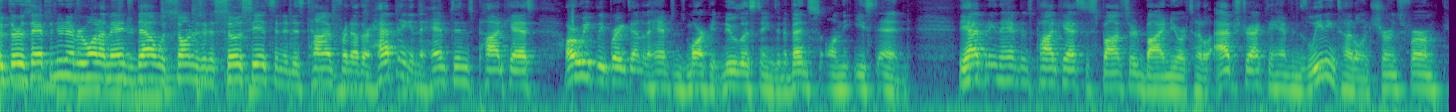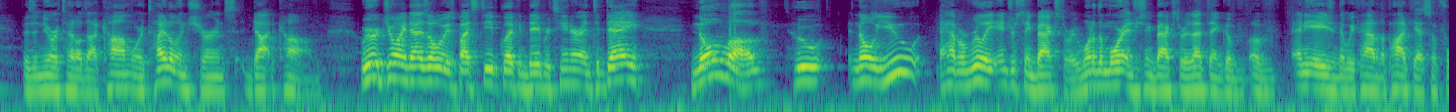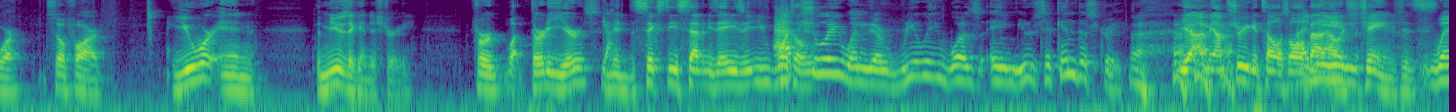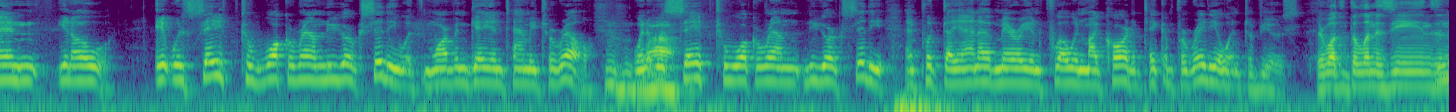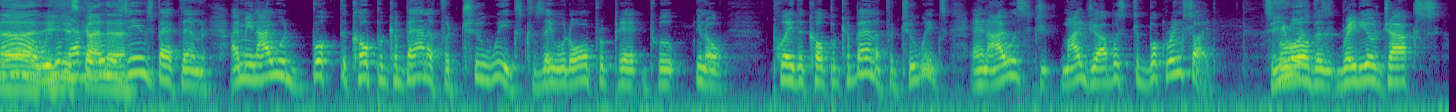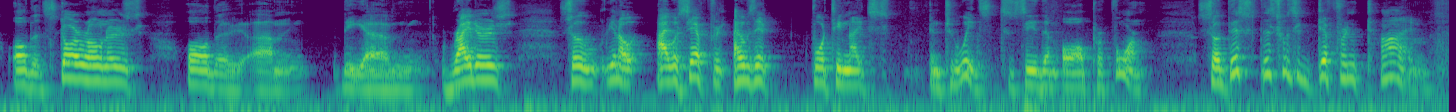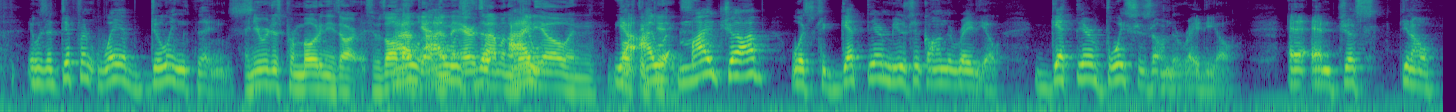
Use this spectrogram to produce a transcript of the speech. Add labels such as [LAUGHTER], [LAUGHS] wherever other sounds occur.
Good Thursday afternoon, everyone. I'm Andrew Dowd with Saunders and Associates, and it is time for another Happening in the Hamptons podcast, our weekly breakdown of the Hamptons market, new listings, and events on the East End. The Happening in the Hamptons podcast is sponsored by New York Title Abstract, the Hamptons' leading title insurance firm. Visit NewYorkTitle.com or TitleInsurance.com. We are joined, as always, by Steve Glick and Dave Rutiner, and today, Noel Love, who Noel, you have a really interesting backstory. One of the more interesting backstories, I think, of, of any agent that we've had on the podcast so far. So far, you were in the music industry for what, 30 years? Yeah. I mean, the 60s, 70s, 80s. You worked Actually, when there really was a music industry, [LAUGHS] yeah. I mean, I'm sure you can tell us all [LAUGHS] I about how mean, it's changed. It's when you know it was safe to walk around New York City with Marvin Gaye and Tammy Terrell, [LAUGHS] when it was safe to walk around New York City and put Diana, Mary, and Flo in my car to take them for radio interviews. there wasn't the limousines and No, the, we didn't have the kinda- limousines back then. I mean, I would book the Copacabana for two weeks because they would all prepare, you know, play the Copacabana for two weeks, and I was my job was to book ringside. So for you all the radio jocks, all the store owners, all the um, the um, writers. So you know, I was there for I was there 14 nights in two weeks to see them all perform. So this this was a different time. It was a different way of doing things. And you were just promoting these artists. It was all about I- getting I them airtime on the I- radio and yeah, I gigs. my job was to get their music on the radio, get their voices on the radio, and, and just you know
